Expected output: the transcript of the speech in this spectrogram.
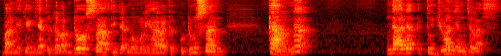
Banyak yang jatuh dalam dosa, tidak memelihara kekudusan. Karena nggak ada tujuan yang jelas.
